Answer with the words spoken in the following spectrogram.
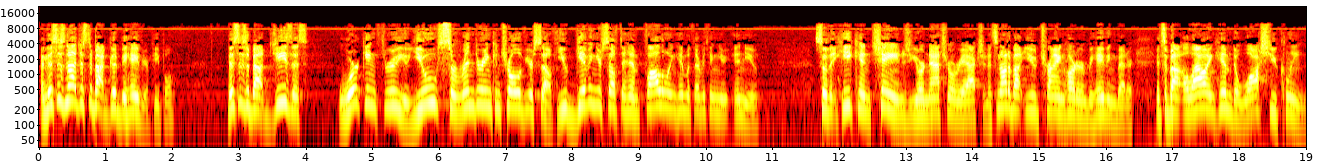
And this is not just about good behavior, people. This is about Jesus working through you, you surrendering control of yourself, you giving yourself to Him, following Him with everything in you, so that He can change your natural reaction. It's not about you trying harder and behaving better. It's about allowing Him to wash you clean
